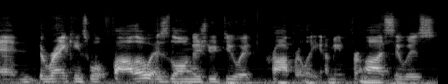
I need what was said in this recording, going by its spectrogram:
and the rankings will follow as long as you do it properly. I mean, for mm-hmm. us, it was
